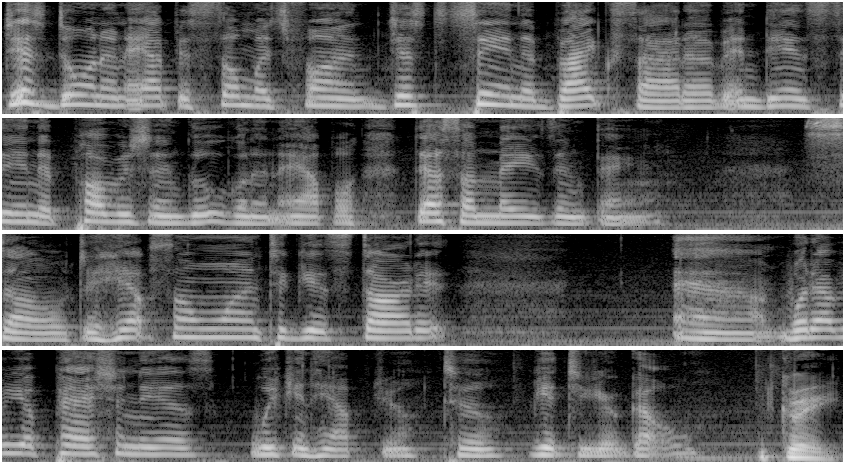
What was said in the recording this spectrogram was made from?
just doing an app is so much fun. Just seeing the back side of it and then seeing it published in Google and Apple, that's an amazing thing. So to help someone to get started, uh, whatever your passion is, we can help you to get to your goal. Great,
